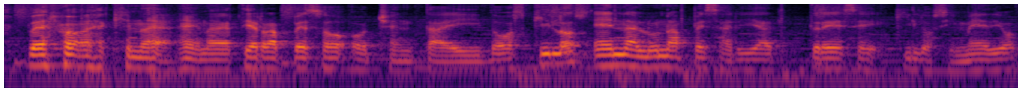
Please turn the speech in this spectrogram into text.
pero aquí en la, en la Tierra peso 82 kilos. En la Luna pesaría 13 kilos y medio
